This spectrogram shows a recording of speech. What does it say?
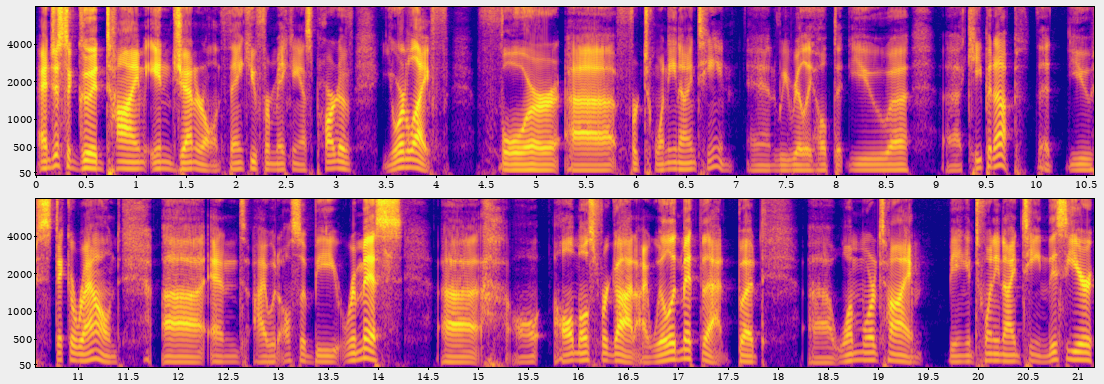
and just a good time in general. And thank you for making us part of your life for uh, for 2019, and we really hope that you uh, uh, keep it up, that you stick around, uh, and I would also be remiss. Uh, almost forgot. I will admit that, but uh, one more time, being in 2019, this year.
